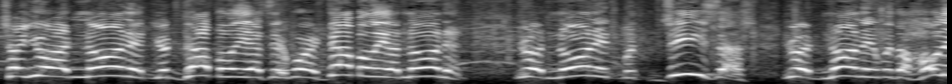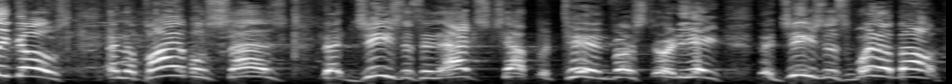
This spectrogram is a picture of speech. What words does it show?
So you are anointed. You're doubly, as it were, doubly anointed. You're anointed with Jesus. You're anointed with the Holy Ghost. And the Bible says that Jesus, in Acts chapter 10, verse 38, that Jesus went about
